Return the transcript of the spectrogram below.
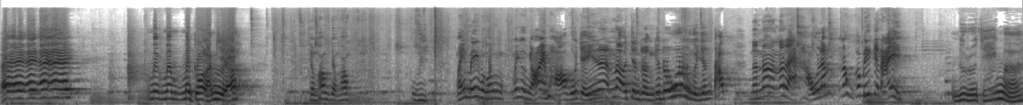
Ê ê ê ê ê mấy mấy mấy cô làm gì vậy? Chồng không chồng không. Ui mấy mấy con mấy con nhỏ em họ của chị nó, nó ở trên rừng trên rú nó người dân tộc. Nên nó nó lạc hậu lắm nó không có biết cái này. Nó rửa chén mà.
